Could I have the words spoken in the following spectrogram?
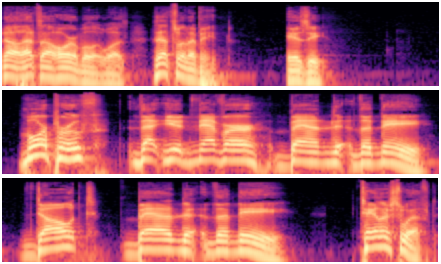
No, that's how horrible it was. That's what I mean. Is he? More proof that you never bend the knee. Don't bend the knee. Taylor Swift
